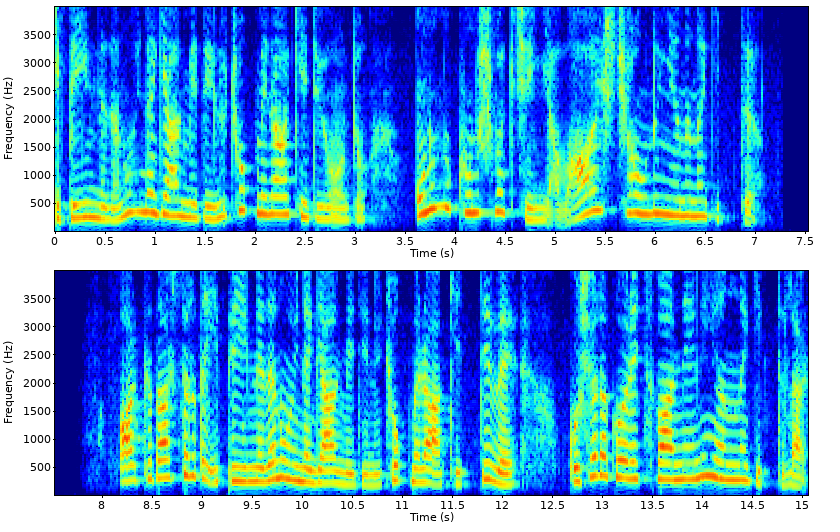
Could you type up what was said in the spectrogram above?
İpek'in neden oyuna gelmediğini çok merak ediyordu. Onunla konuşmak için yavaşça onun yanına gitti. Arkadaşları da İpek'in neden oyuna gelmediğini çok merak etti ve koşarak öğretmenlerinin yanına gittiler.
